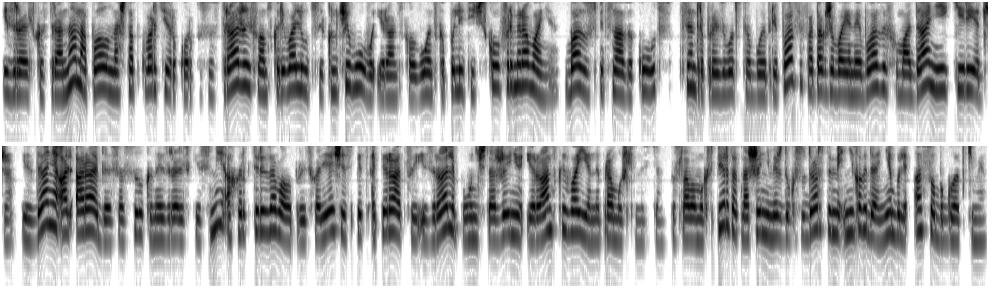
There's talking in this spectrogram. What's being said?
Израильская сторона напала на штаб-квартиру Корпуса стражи Исламской революции, ключевого иранского воинско-политического формирования, базу спецназа КУЦ, центр производства боеприпасов, а также военные базы в Хамадане и Киредже. Издание «Аль-Арабия» со ссылкой на израильские СМИ охарактеризовало происходящее спецоперации Израиля по уничтожению иранской военной военной промышленности. По словам эксперта, отношения между государствами никогда не были особо гладкими.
